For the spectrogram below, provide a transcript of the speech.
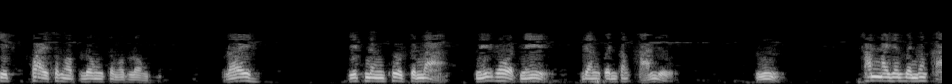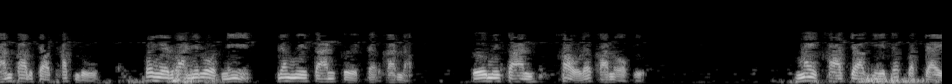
จิตค่อยสงบลงสงบลงเลยจิตหนึ่งพูดกันว่านิโรธนี้ยังเป็นสังขารอยู่อืมทำไมยังเป็นสังขารข้าพเจ้าทักดูเพราะเหตุว่านิโรธนี้ยังมีการเกิดและการดับเออมีการเข้าและการออกอยู่ไม่ขาดจากเหตุและปัจจัย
